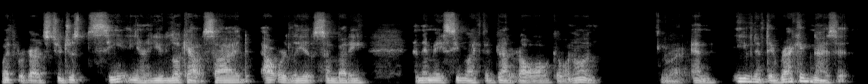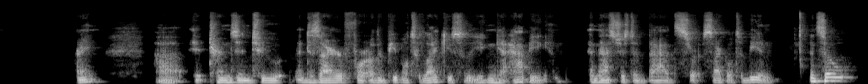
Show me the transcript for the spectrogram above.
with regards to just seeing, you know, you look outside outwardly at somebody and they may seem like they've got it all going on. Right. And even if they recognize it, right, uh, it turns into a desire for other people to like you so that you can get happy again. And that's just a bad cycle to be in. And so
